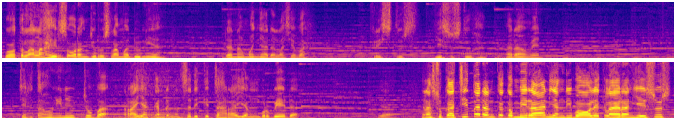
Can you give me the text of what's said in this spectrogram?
Bahwa telah lahir seorang juru selamat dunia. Dan namanya adalah siapa? Kristus Yesus Tuhan. Ada amin. Jadi tahun ini coba rayakan dengan sedikit cara yang berbeda. Ya. Nah sukacita dan kegembiraan yang dibawa oleh kelahiran Yesus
